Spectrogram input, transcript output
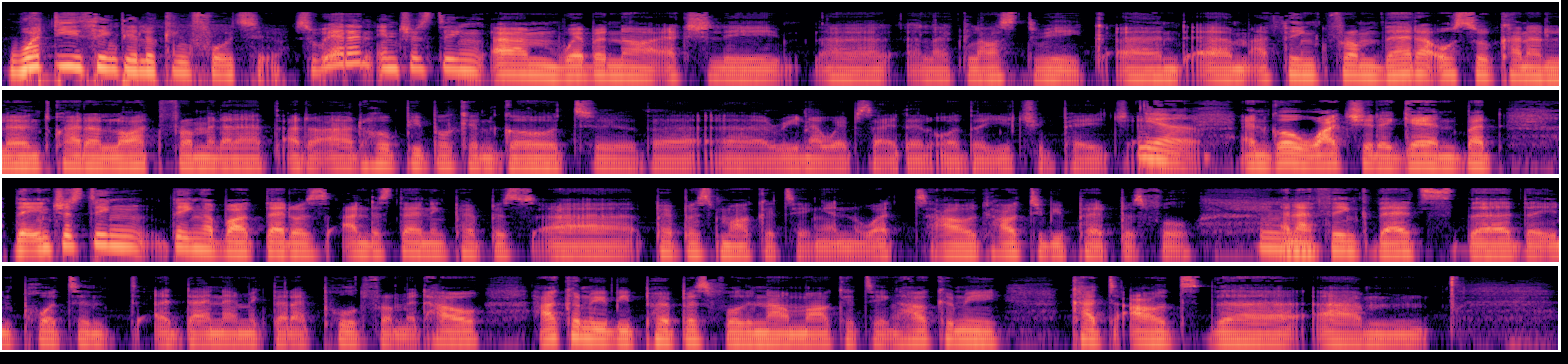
what do you think they're looking forward to? So we had an interesting um, webinar actually, uh, like last week, and um, I think from that I also kind of learned quite a lot from it, and I, I'd, I'd hope people can go to the uh, Arena website and, or the YouTube page, and, Yeah. and go watch it again. But the interesting thing about that was understanding purpose, uh, purpose marketing, and what how how to be purposeful, and I think that's the the important uh, dynamic that I pulled from it. How how can we be purposeful in our marketing? How can we cut out the um,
